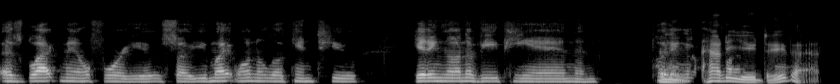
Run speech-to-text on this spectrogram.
as blackmail for you so you might want to look into getting on a vpn and putting and how do you do that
